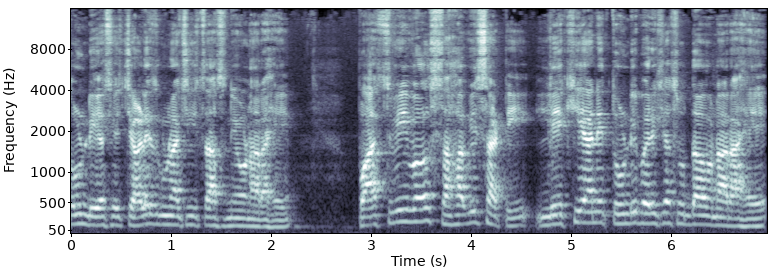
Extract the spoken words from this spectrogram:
तोंडी असे चाळीस गुणाची ही चाचणी होणार आहे. पाचवी व सहावीसाठी लेखी आणि तोंडी परीक्षासुद्धा होणार आहे.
